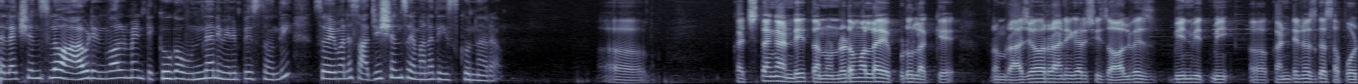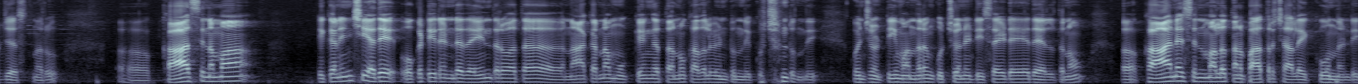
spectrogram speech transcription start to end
సెలెక్షన్స్లో ఆవిడ ఇన్వాల్వ్మెంట్ ఎక్కువగా ఉందని వినిపిస్తుంది. సో ఏమైనా సజెషన్స్ ఏమైనా తీసుకున్నారా? ఖచ్చితంగా అండి. తను ఉండడం వల్ల ఎప్పుడూ లక్కే. From Rajavar Rani garu she's always been with me కంటిన్యూస్గా సపోర్ట్ చేస్తున్నారు. కా సినిమా ఇక నుంచి అదే ఒకటి రెండు అది అయిన తర్వాత నాకన్నా ముఖ్యంగా తను కథలు వింటుంది కూర్చుంటుంది. కొంచెం టీం అందరం కూర్చొని డిసైడ్ అయ్యేది వెళ్తున్నాం. కా అనే సినిమాలో తన పాత్ర చాలా ఎక్కువ ఉందండి.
